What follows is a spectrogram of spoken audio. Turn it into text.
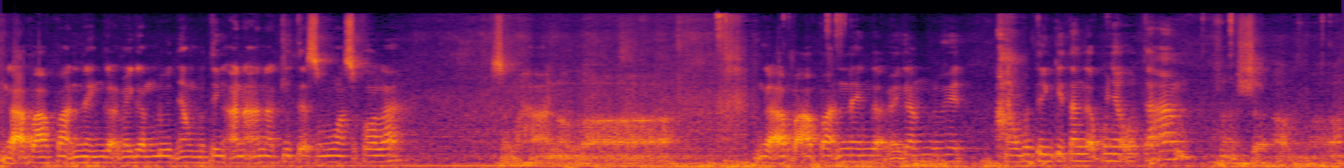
Nggak apa-apa neng nggak pegang duit. Yang penting anak-anak kita semua sekolah. Subhanallah. Nggak apa-apa neng nggak pegang duit. Yang penting kita nggak punya utang. Masya Allah.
